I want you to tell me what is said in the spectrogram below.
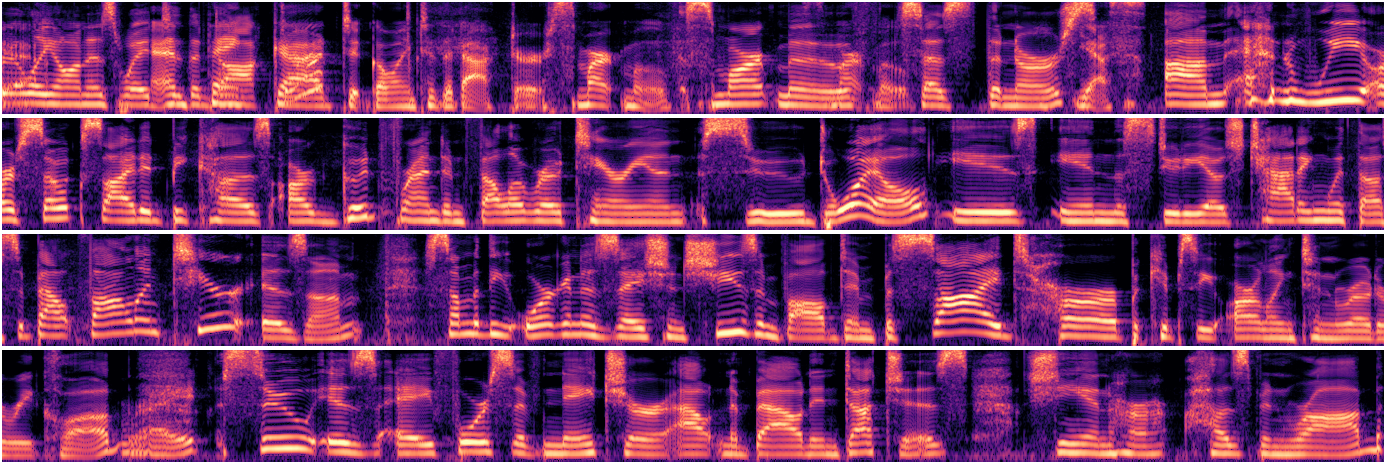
really on his way to and the thank doctor. God to going to the doctor. Smart move. Smart move, Smart move. says the nurse. Yes. Um, and we are so excited because our good friend and fellow Rotarian, Sue Doyle, is in the studios chatting with us about volunteerism, some of the organizations she's involved in besides her Poughkeepsie Arlington Rotary Club. Right. Sue is a force of nature out and about in Dutchess. She and her husband Rob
